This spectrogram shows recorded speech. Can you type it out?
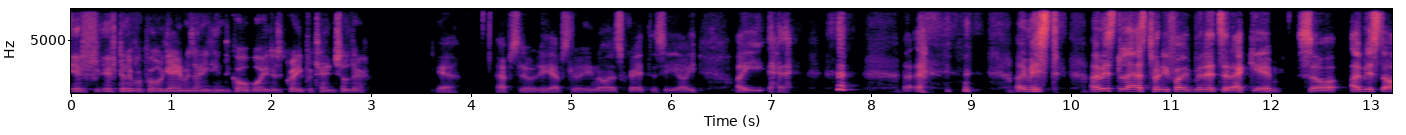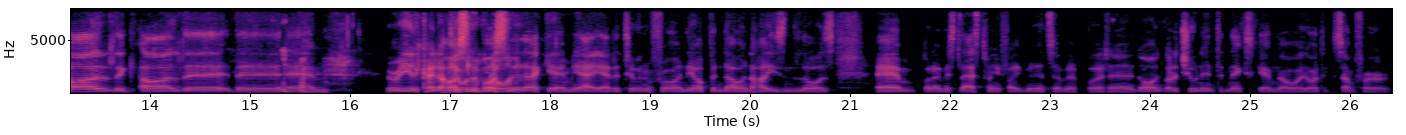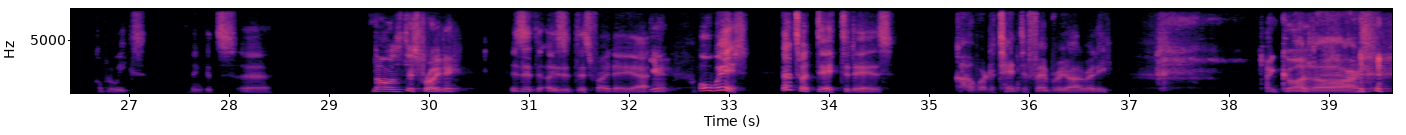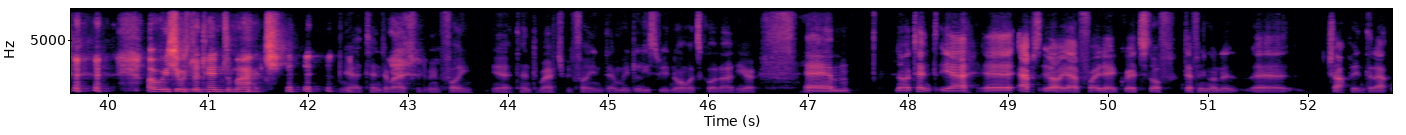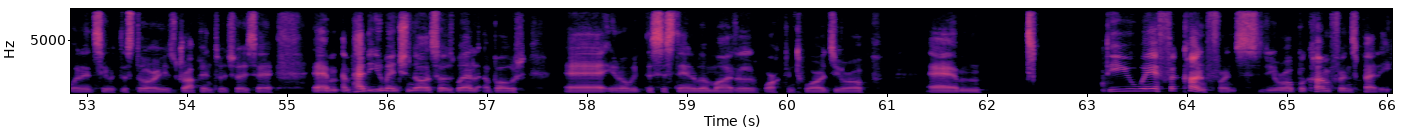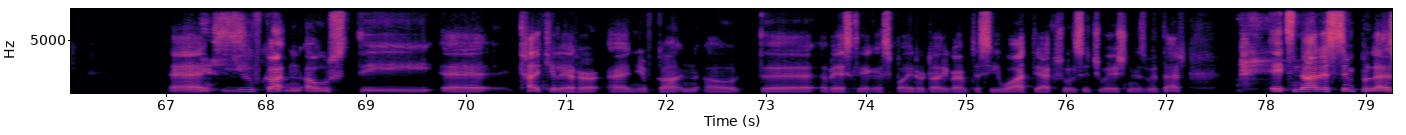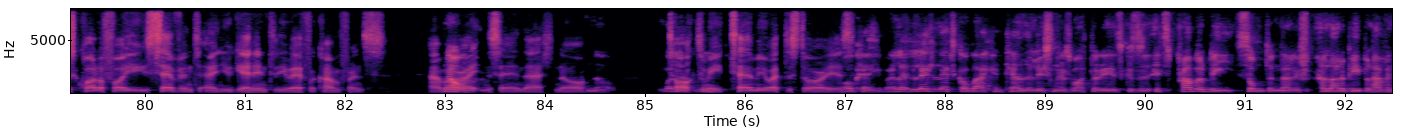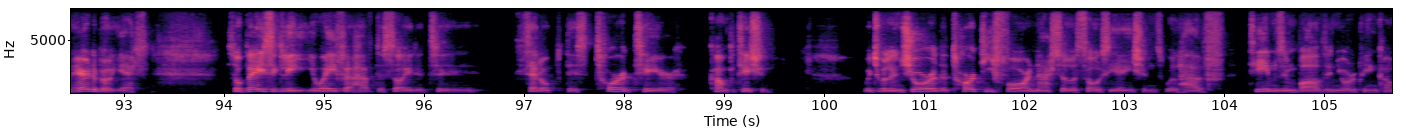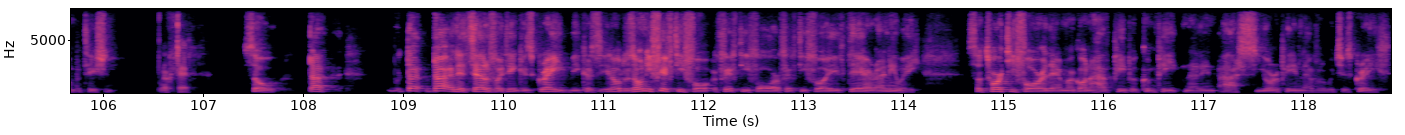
if if the Liverpool game is anything to go by, there's great potential there. Yeah, absolutely, absolutely. No, it's great to see. I I I missed I missed the last 25 minutes of that game. So I missed all the all the the um the real kind of hustle and bustle of that game. Yeah, yeah, the to and fro and the up and down, the highs and the lows. Um, but I missed the last 25 minutes of it. But uh, no, I'm gonna tune into the next game now. I don't think it's on for a couple of weeks. I think it's uh No, it's this Friday. Is it is it this Friday? Yeah. Yeah. Oh wait, that's what date today is. God, we're the 10th of February already. Thank God. Oh, Lord. I wish it was the 10th of March. yeah, 10th of March would have been fine. Yeah, 10th of March would be fine. Then we'd at least we'd know what's going on here. Um, no, 10th, yeah, uh, absolutely. Oh, yeah, Friday, great stuff. Definitely going to uh, chop into that one and see what the story is, drop into it, should I say. Um, and Paddy, you mentioned also as well about, uh, you know, with the sustainable model working towards Europe. Um, the UEFA conference, the Europa conference, Paddy. Uh, yes. You've gotten out the uh, calculator and you've gotten out the uh, basically like a spider diagram to see what the actual situation is with that. It's not as simple as qualify seventh and you get into the UEFA conference. Am no. I right in saying that? No. No. Well, Talk to me. Tell me what the story is. Okay. Well, let, let, let's go back and tell the listeners what there is because it's probably something that if a lot of people haven't heard about yet. So basically, UEFA have decided to set up this third tier competition, which will ensure the 34 national associations will have teams involved in European competition. Okay. So that that that in itself I think is great because you know there's only 54 54 55 there anyway. So 34 of them are going to have people competing at in, at European level, which is great.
